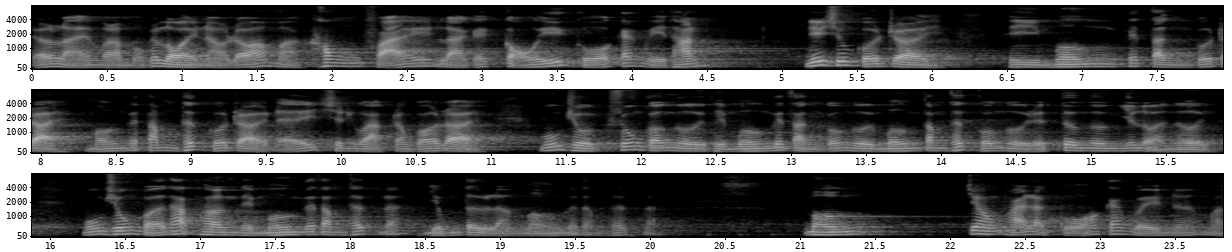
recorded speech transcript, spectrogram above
trở lại mà làm một cái loài nào đó mà không phải là cái cõi của các vị thánh. Nếu xuống cõi trời thì mượn cái tầng của trời, mượn cái tâm thức của trời để sinh hoạt trong cõi trời muốn xuống cõi người thì mượn cái tầng của người, mượn tâm thức của người để tương ưng với loài người. Muốn xuống cõi thấp hơn thì mượn cái tâm thức đó. Dụng từ là mượn cái tâm thức đó. Mượn, chứ không phải là của các vị nữa, mà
